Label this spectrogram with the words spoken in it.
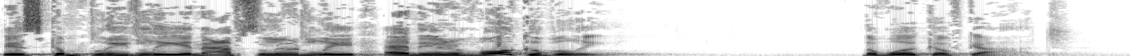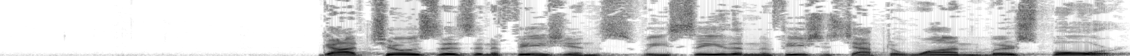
is completely and absolutely and irrevocably the work of God. God chose us in Ephesians. We see that in Ephesians chapter 1, verse 4.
